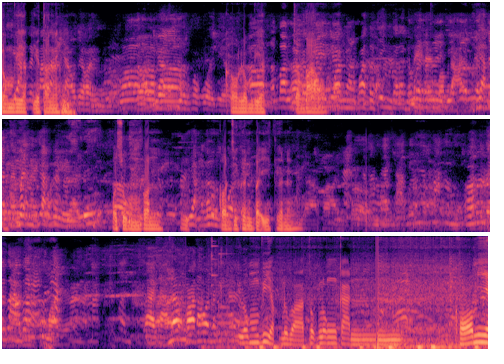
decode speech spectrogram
ลมเวียกอยู่ตอนนี้เขาลมเวียกจ้าบ่าประสุมก่อนก่อนสิขึ้นไปอีกเทื่อนึงลมเวียกหรือว่าตกลงกัน อเมีย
